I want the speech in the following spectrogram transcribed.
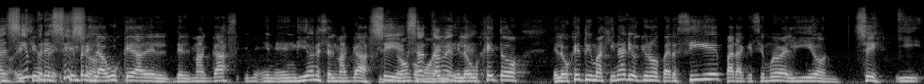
sea, siempre es siempre es la búsqueda del, del McGuffin. En, en guion es el McGuffin. Sí, ¿no? Como el- exactamente. el, objeto, el objeto imaginario que uno persigue para que se mueva el guion. Sí, Y,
